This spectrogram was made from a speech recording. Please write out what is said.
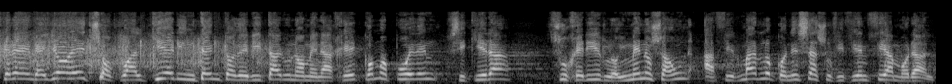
creen que yo he hecho cualquier intento de evitar un homenaje? ¿Cómo pueden siquiera sugerirlo y menos aún afirmarlo con esa suficiencia moral?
